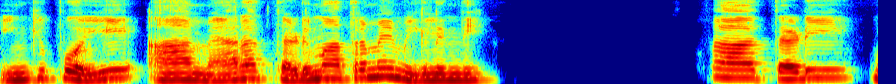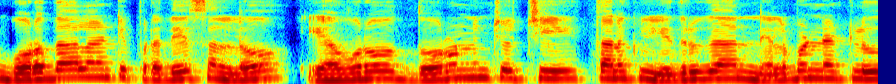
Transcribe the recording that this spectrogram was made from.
ఇంకిపోయి ఆ మేర తడి మాత్రమే మిగిలింది. ఆ తడి బురద లాంటి ప్రదేశంలో ఎవరో దూరం నుంచొచ్చి తనకు ఎదురుగా నిలబడినట్లు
